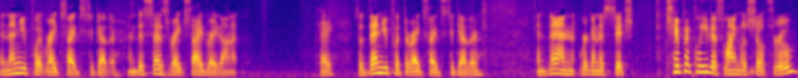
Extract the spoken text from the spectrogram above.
And then you put right sides together. And this says right side right on it. Okay, so then you put the right sides together. And then we're gonna stitch, typically this line will show through.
